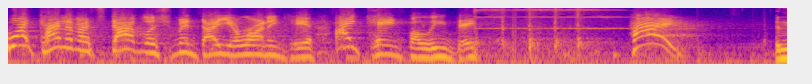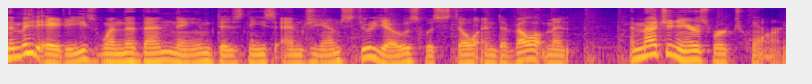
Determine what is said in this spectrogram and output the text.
What kind of establishment are you running here? I can't believe this. Hey! In the mid 80s, when the then named Disney's MGM Studios was still in development, Imagineers were torn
